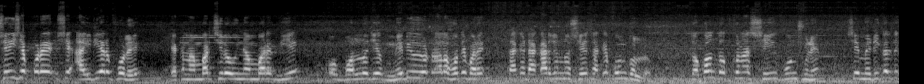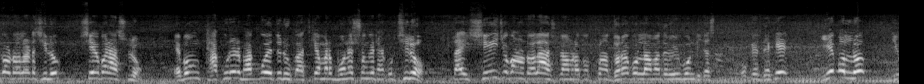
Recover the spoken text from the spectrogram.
সেই হিসাব করে সে আইডিয়ার ফলে একটা নাম্বার ছিল ওই নাম্বারে দিয়ে ও বলল যে মেবি ওই অটোওয়ালা হতে পারে, তাকে ডাকার জন্য সে তাকে ফোন করল। তখন তৎক্ষণাৎ সেই ফোন শুনে সে মেডিকেল থেকে অটোওয়ালাটা ছিল, সে আবার আসলো। এবং ঠাকুরের ভাগ্য এতটুকু, আজকে আমার বোনের সঙ্গে ঠাকুর ছিল, তাই সেই যখন অটোওয়ালা আসলো, আমরা তৎক্ষণাৎ ধরা পড়ল আমাদের ওই বোনটি জাস্ট ওকে দেখে ইয়ে করল যে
